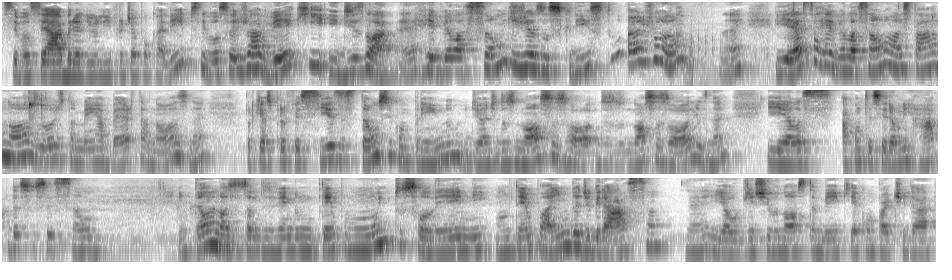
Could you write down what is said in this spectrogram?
se você abre ali o livro de Apocalipse, você já vê que e diz lá, é revelação de Jesus Cristo a João, né? E essa revelação ela está a nós hoje também aberta a nós, né? Porque as profecias estão se cumprindo diante dos nossos, dos nossos olhos, né? E elas acontecerão em rápida sucessão. Então, nós estamos vivendo um tempo muito solene, um tempo ainda de graça, né? E o objetivo nosso também aqui é compartilhar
